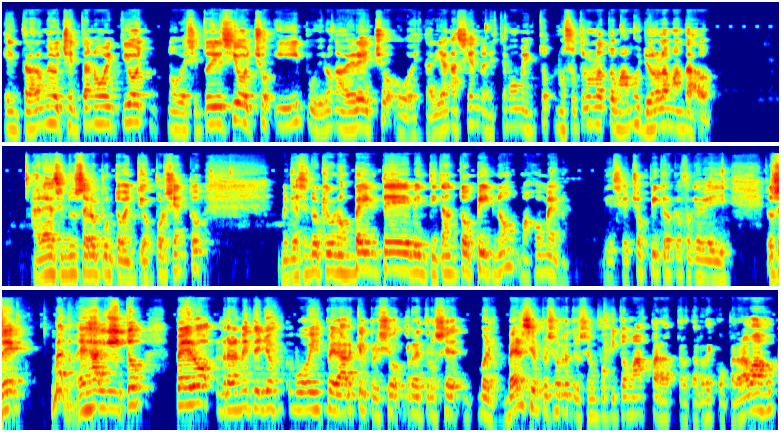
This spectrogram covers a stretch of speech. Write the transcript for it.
entraron en 8098, 918 y pudieron haber hecho o estarían haciendo en este momento. Nosotros no la tomamos, yo no la he mandado ahora haciendo un 0.22%, vendría siendo que unos 20, 20 y tanto pic, ¿no? Más o menos. 18 pic creo que fue que vi allí. Entonces, bueno, es algo, pero realmente yo voy a esperar que el precio retroceda, bueno, ver si el precio retrocede un poquito más para tratar de comprar abajo.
